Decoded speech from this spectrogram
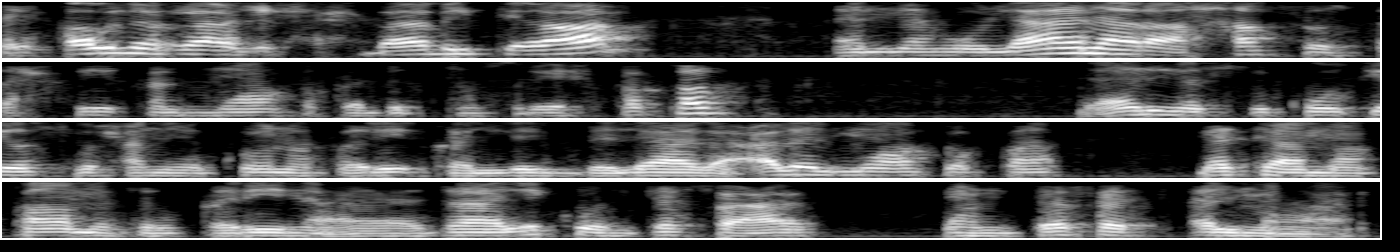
القول الراجح أحباب الكرام أنه لا نرى حصر تحقيق الموافقة بالتصريح فقط لأن السكوت يصلح أن يكون طريقا للدلالة على الموافقة متى ما قامت القرينة على ذلك وانتفع وانتفت الموانع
